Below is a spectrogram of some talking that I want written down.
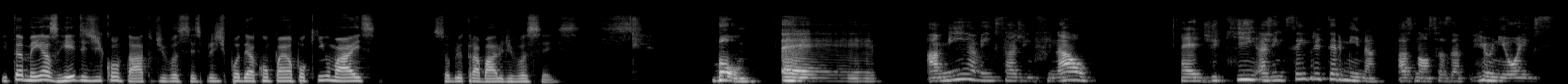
e também as redes de contato de vocês para a gente poder acompanhar um pouquinho mais sobre o trabalho de vocês. Bom, é, a minha mensagem final é de que a gente sempre termina as nossas reuniões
